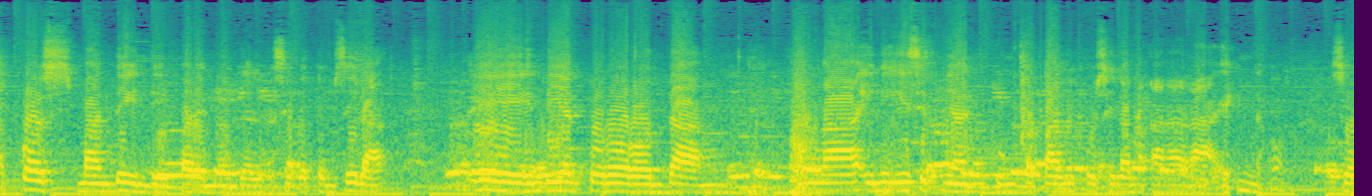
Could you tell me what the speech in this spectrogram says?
of course, Monday hindi pa rin no, dahil kasi gutom sila. Eh, hindi yan puro ronda. Ang, ah, iniisip niyan kung paano po sila makakakain. No? So,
